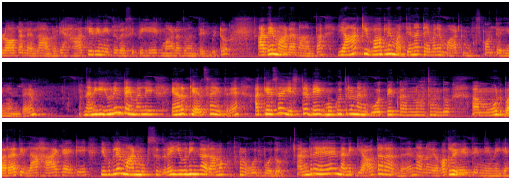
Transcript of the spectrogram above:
ವ್ಲಾಗಲ್ಲೆಲ್ಲ ಆಲ್ರೆಡಿ ಹಾಕಿದ್ದೀನಿ. ಇದು ರೆಸಿಪಿ ಹೇಗೆ ಮಾಡೋದು ಅಂತ ಹೇಳ್ಬಿಟ್ಟು. ಅದೇ ಮಾಡೋಣ ಅಂತ. ಯಾಕೆ ಇವಾಗಲೇ ಮಧ್ಯಾಹ್ನ ಟೈಮಲ್ಲೇ ಮಾಡಿ ಮುಗಿಸ್ಕೊತ ಇದ್ದೀನಿ ಅಂದರೆ, ನನಗೆ ಈವ್ನಿಂಗ್ ಟೈಮಲ್ಲಿ ಏನಾದರೂ ಕೆಲಸ ಇದ್ದರೆ ಆ ಕೆಲಸ ಎಷ್ಟೇ ಬೇಗ ಮುಗಿದ್ರೂ ನನಗೆ ಓದಬೇಕು ಅನ್ನೋದೊಂದು ಮೂಡ್ ಬರೋದಿಲ್ಲ. ಹಾಗಾಗಿ ಇವಾಗಲೇ ಮಾಡಿ ಮುಗಿಸಿದ್ರೆ ಈವ್ನಿಂಗ್ ಆರಾಮಾಗಿ ಕುತ್ಕೊಂಡು ಓದ್ಬೋದು. ಅಂದರೆ ನನಗೆ ಯಾವ ಥರ ಅಂದರೆ, ನಾನು ಯಾವಾಗಲೂ ಹೇಳ್ತೀನಿ ನಿಮಗೆ,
